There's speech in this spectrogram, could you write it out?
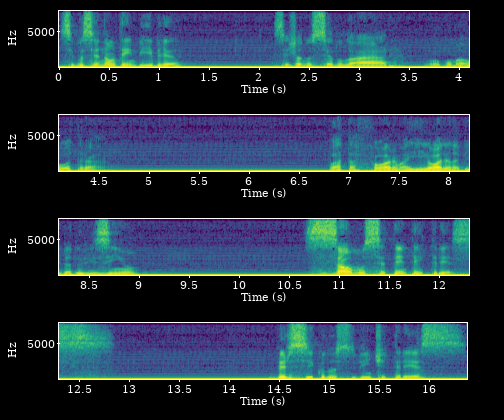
Se você não tem Bíblia, seja no celular ou alguma outra plataforma aí, olha na Bíblia do vizinho. Salmo 73, versículos 23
